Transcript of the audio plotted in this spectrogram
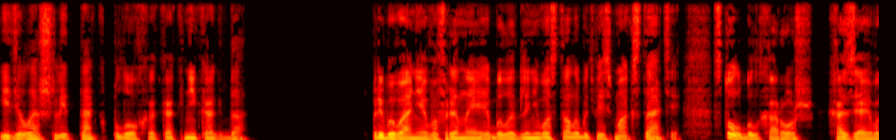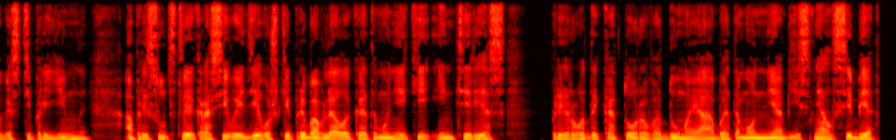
и дела шли так плохо, как никогда. Пребывание во Френее было для него, стало быть, весьма кстати. Стол был хорош, хозяева гостеприимны, а присутствие красивой девушки прибавляло к этому некий интерес, природы которого, думая об этом, он не объяснял себе,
